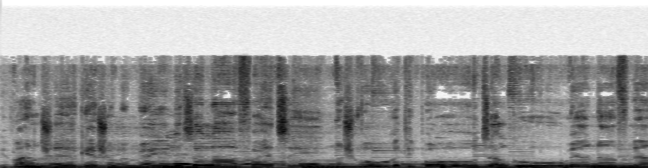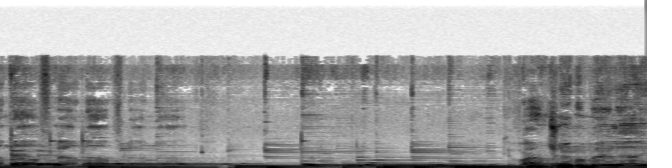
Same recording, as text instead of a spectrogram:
כיוון שהגשם ממילא זלף, העצים נשבו וטיפות זלגו מענף לענף לענף לענף. כיוון שבמילא געש,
